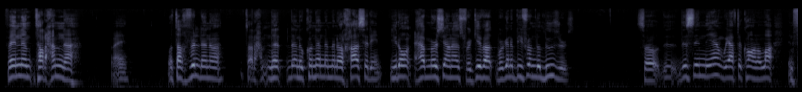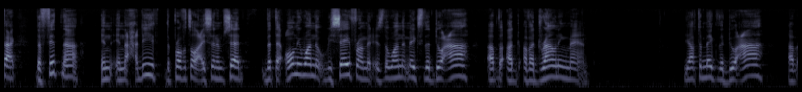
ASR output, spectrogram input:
فإن لم ترحمنا right وتغفر لنا لنكونن من الخاسرين you don't have mercy on us forgive us we're going to be from the losers so th- this in the end we have to call on Allah in fact the fitna in, in the hadith the Prophet ﷺ said that the only one that will be saved from it is the one that makes the dua of, the, of a drowning man you have to make the dua of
